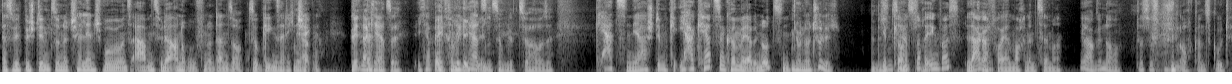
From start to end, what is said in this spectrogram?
Das wird bestimmt so eine Challenge, wo wir uns abends wieder anrufen und dann so, so gegenseitig checken. Mit einer Kerze. Ich habe Ja, wirklich. Kerzen zum Glück zu Hause. Kerzen, ja, stimmt. Ja, Kerzen können wir ja benutzen. Ja, natürlich. Gibt sonst noch irgendwas? Lagerfeuer machen im Zimmer. Ja, genau. Das ist bestimmt auch ganz gut.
